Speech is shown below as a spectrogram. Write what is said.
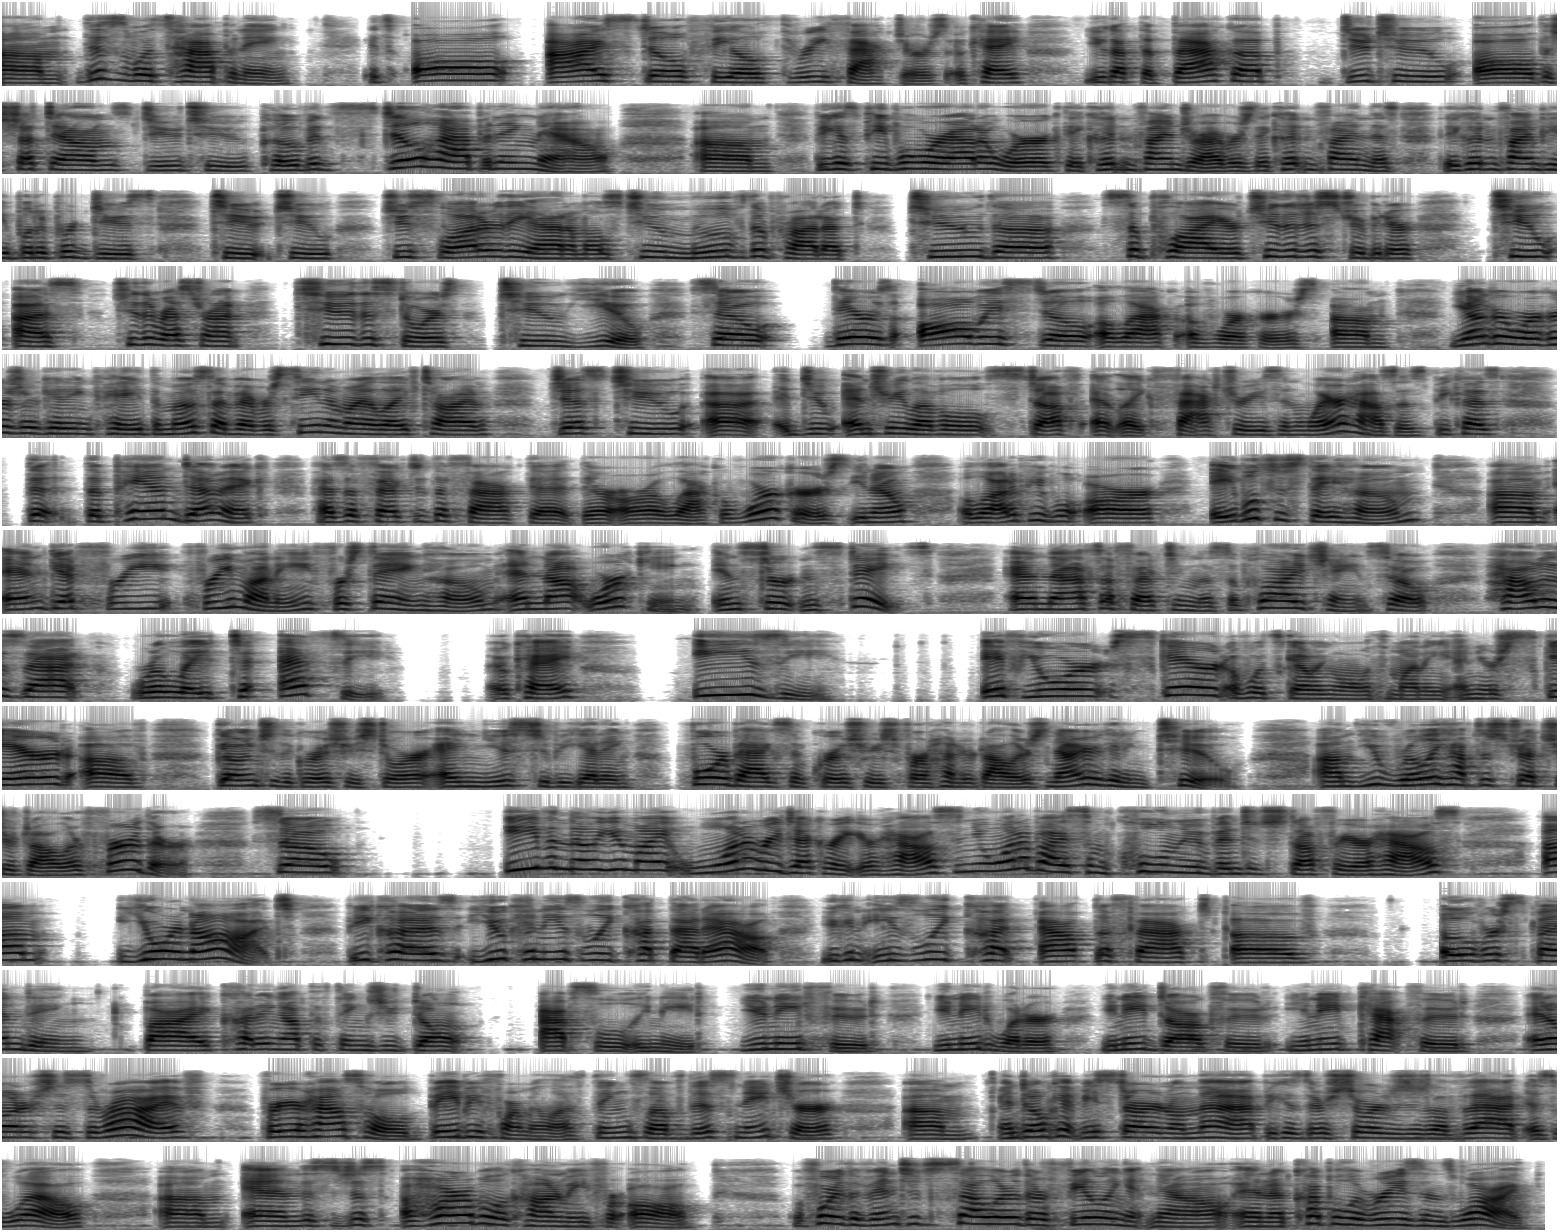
Um, this is what's happening. It's all, I still feel three factors, okay? You got the backup due to all the shutdowns, due to COVID still happening now, um, because people were out of work. They couldn't find drivers. They couldn't find this. They couldn't find people to produce, to, to, to slaughter the animals, to move the product to the supplier, to the distributor, to us, to the restaurant, to the stores, to you. So there is always still a lack of workers. Um, younger workers are getting paid the most I've ever seen in my lifetime just to uh, do entry level stuff at like factories and warehouses because the, the pandemic has affected the fact that there are a lack of workers. You know, a lot of people are able to stay home um, and get free free money for staying home and not working in certain states, and that's affecting the supply chain. So, how does that relate to Etsy? Okay? Easy. If you're scared of what's going on with money and you're scared of going to the grocery store and used to be getting four bags of groceries for $100, now you're getting two. Um, you really have to stretch your dollar further. So, even though you might want to redecorate your house and you want to buy some cool new vintage stuff for your house, um, you're not because you can easily cut that out. You can easily cut out the fact of overspending by cutting out the things you don't absolutely need. You need food, you need water, you need dog food, you need cat food in order to survive for your household. Baby formula, things of this nature. Um, and don't get me started on that because there's shortages of that as well. Um, and this is just a horrible economy for all. Before the vintage seller, they're feeling it now, and a couple of reasons why.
